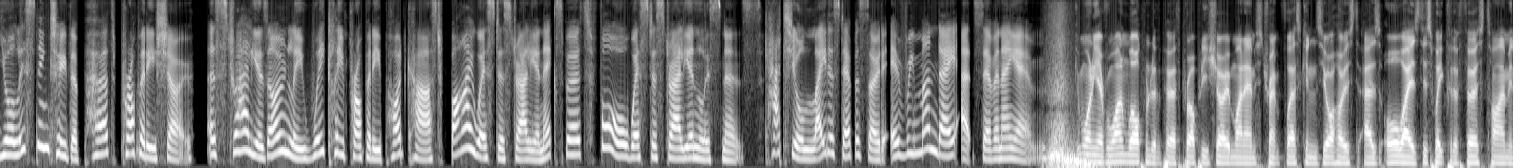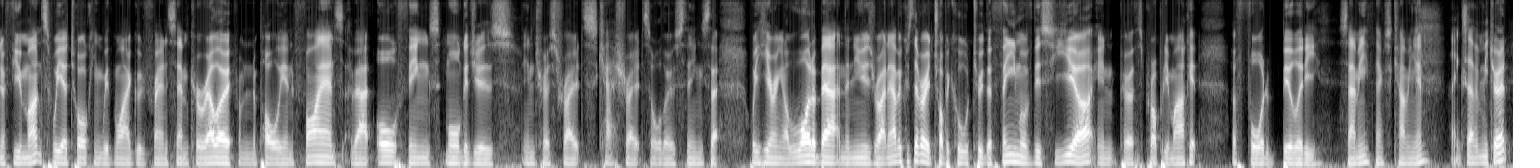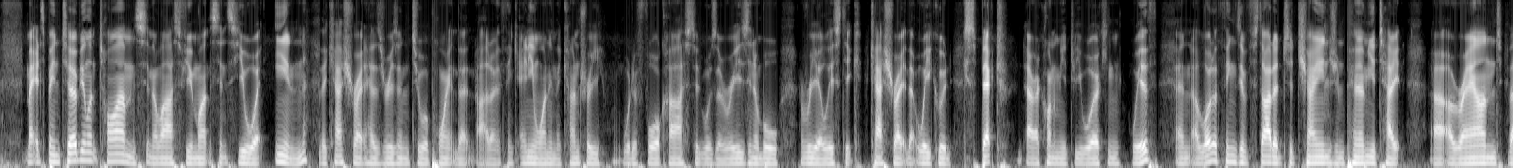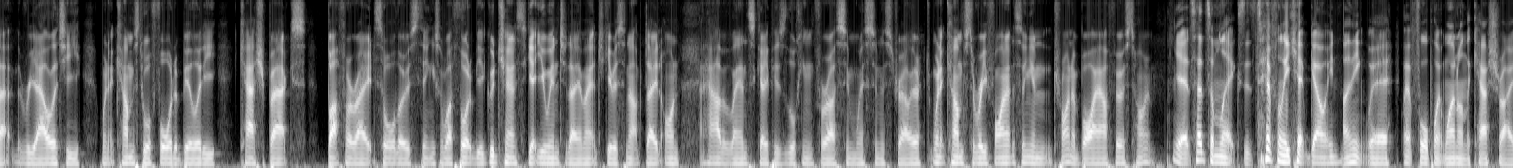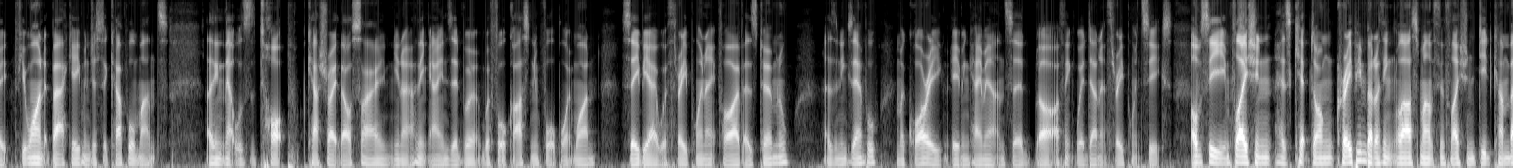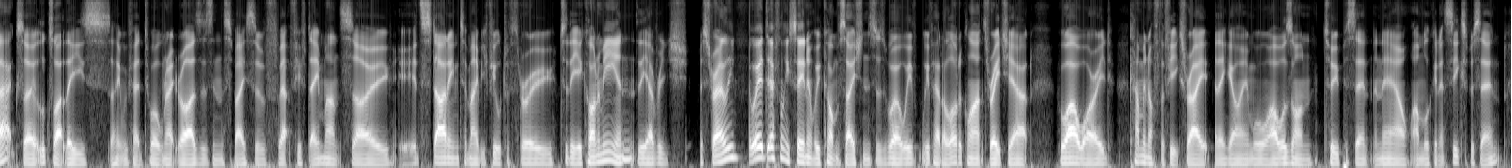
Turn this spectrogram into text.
You're listening to the Perth Property Show, Australia's only weekly property podcast by West Australian experts for West Australian listeners. Catch your latest episode every Monday at 7am. Good morning, everyone. Welcome to the Perth Property Show. My name's Trent Fleskens, your host, as always. This week, for the first time in a few months, we are talking with my good friend Sam Carrello from Napoleon Finance about all things mortgages, interest rates, cash rates, all those things that we're hearing a lot about in the news right now because they're very topical to the theme of this year in Perth's property market affordability. Sammy, thanks for coming in. Thanks for having me, Trent. Mate, it's been turbulent times in the last few months since you were in. The cash rate has risen to a point that I don't think anyone in the country would have forecasted was a reasonable, realistic cash rate that we could expect our economy to be working with. And a lot of things have started to change and permutate uh, around that reality when it comes to affordability, cashbacks, buffer rates, all those things. So I thought it'd be a good chance to get you in today, mate, to give us an update on how the landscape is looking for us in Western Australia when it comes to refinancing and trying to buy our first home. Yeah, it's had some legs. It's definitely kept going. I think we're at 4.1 on the cash rate. If you wind it back even just a couple months, I think that was the top cash rate they were saying. You know, I think ANZ were, were forecasting 4.1, CBA were 3.85 as terminal as an example. Macquarie even came out and said, oh, I think we're done at 3.6. Obviously, inflation has kept on creeping, but I think last month inflation did come back. So it looks like these, I think we've had 12 rate rises in the space of about 15 months. So it's starting to maybe filter through to the economy and the average Australian. We're definitely seeing it with conversations as well. We've, we've had a lot of clients reach out who are worried coming off the fixed rate. They're going, well, I was on 2% and now I'm looking at 6%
